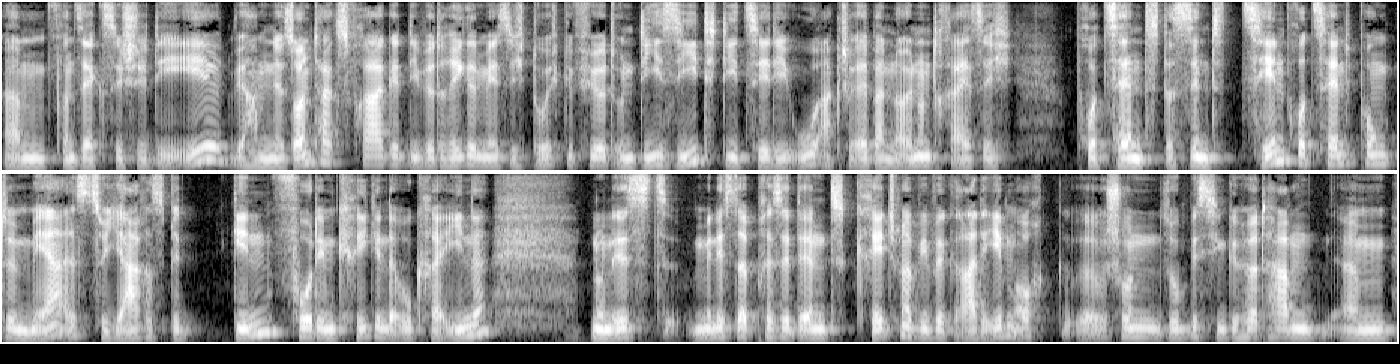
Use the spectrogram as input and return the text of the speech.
ähm, von sächsische.de. Wir haben eine Sonntagsfrage, die wird regelmäßig durchgeführt und die sieht die CDU aktuell bei 39 Prozent. Das sind 10 Prozentpunkte mehr als zu Jahresbeginn Beginn vor dem Krieg in der Ukraine. Nun ist Ministerpräsident Kretschmer, wie wir gerade eben auch äh, schon so ein bisschen gehört haben, ähm,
